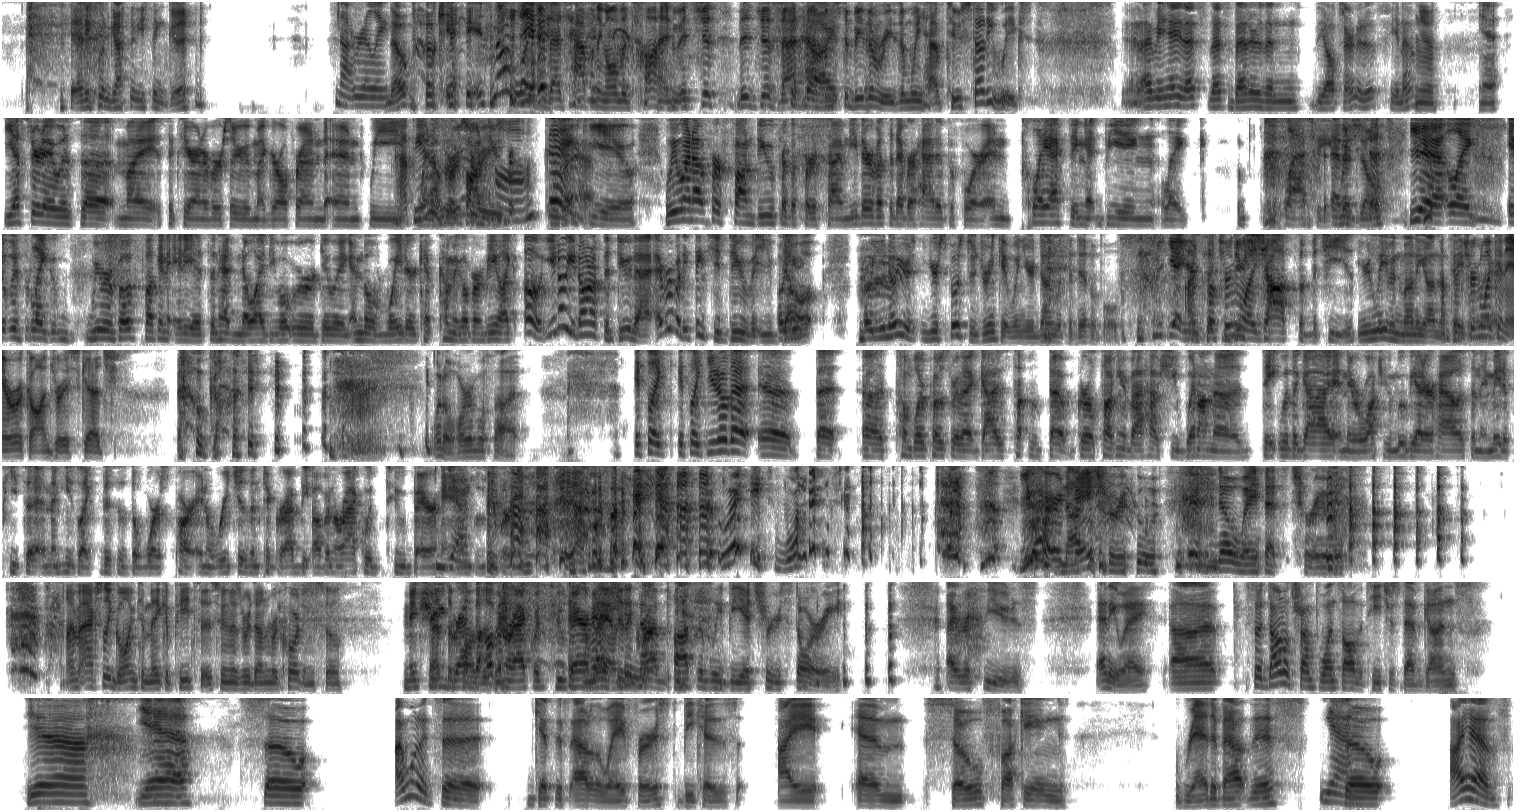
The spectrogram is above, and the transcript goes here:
Anyone got anything good? Not really. Nope. Okay. It's not like Yes. that's happening all the time. It's just it's just that No, happens I- to be the reason we have two study weeks. Yeah, I mean, hey, that's that's better than the alternative, you know. Yeah. Yeah. Yesterday was uh, my six year anniversary with my girlfriend, and we Happy went out for anniversary. fondue. For- Thank you. We went out for fondue for the first time. Neither of us had ever had it before, and play acting at being like classy. An which- adult. yeah, like it was like we were both fucking idiots and had no idea what we were doing, and the waiter kept coming over and being like, "Oh, you know, you don't have to do that. Everybody thinks you do, but you Oh, don't." Oh, you know you're you're supposed to drink it when you're done with the dippables. yeah, you're I'm supposed to do like- shots of the cheese. You're leaving money on the I'm table. picturing like an. Eric Andre sketch. Oh God. what a horrible thought. It's like it's like you know that uh, that uh, Tumblr post where that guy's t- that girl's talking about how she went on a date with a guy and they were watching a movie at her house and they made a pizza and then he's like, "This is the worst part," and reaches in to grab the oven rack with two bare hands Yes. and screams. Wait, what? "You That's heard not me." true. There's no way that's true. I'm actually going to make a pizza as soon as we're done recording. So Make sure That's you a grab the oven rack with two bare I'm hands. actually Could gonna not possibly be a true story. I refuse. Anyway, uh, so Donald Trump wants all the teachers to have guns. yeah, yeah. So I wanted to get this out of the way first because I am so fucking red about this. Yeah. So I have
